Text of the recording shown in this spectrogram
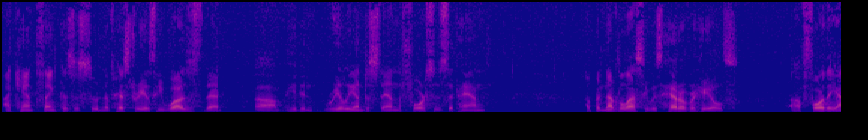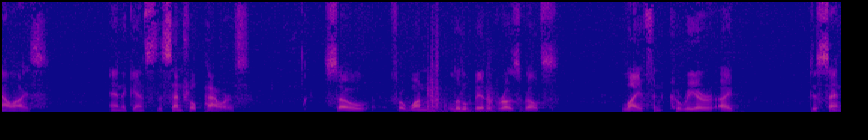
I can't think, as a student of history as he was, that um, he didn't really understand the forces at hand. Uh, but nevertheless, he was head over heels uh, for the Allies and against the Central Powers. So, for one little bit of Roosevelt's life and career, I dissent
